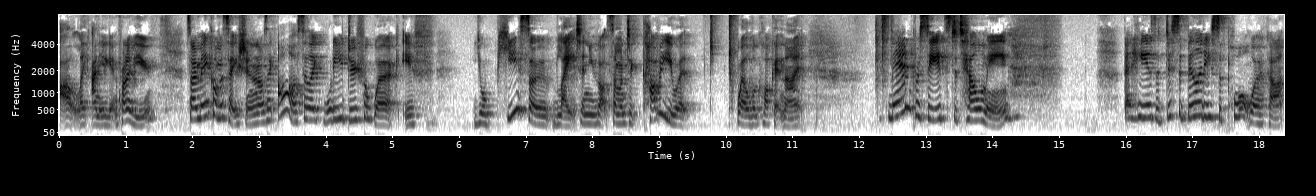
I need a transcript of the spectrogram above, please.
I'll, like, I need to get in front of you. So I made conversation and I was like, oh, so like, what do you do for work if you're here so late and you got someone to cover you at 12 o'clock at night? This man proceeds to tell me that he is a disability support worker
